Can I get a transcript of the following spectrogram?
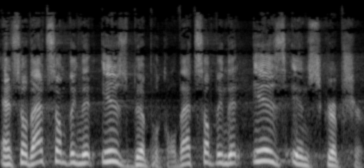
And so that's something that is biblical. That's something that is in Scripture.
